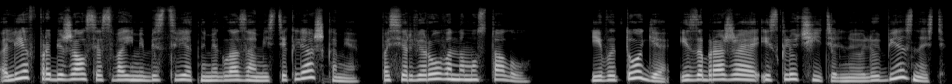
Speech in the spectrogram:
лев пробежался своими бесцветными глазами-стекляшками по сервированному столу и в итоге, изображая исключительную любезность,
